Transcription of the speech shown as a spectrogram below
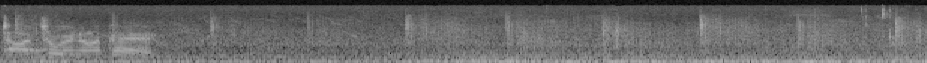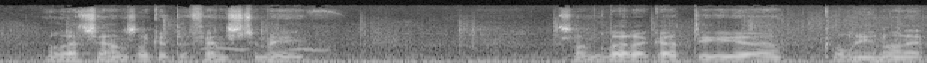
Time to earn our pay. Well, that sounds like a defense to me. So I'm glad I got the uh, Colleen on it.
